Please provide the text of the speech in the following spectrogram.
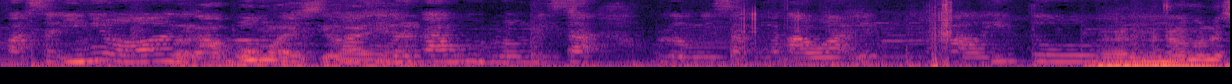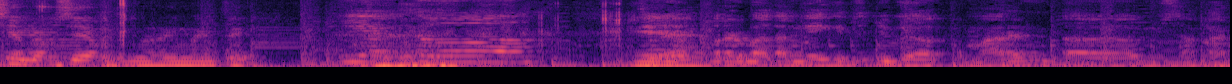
fase ini loh gitu. Berkabung Belum- lah istilahnya. masih berkabung belum bisa belum bisa ngetawain hal itu Kalau manusia belum siap untuk menerima itu. ya. iya betul Iya. perdebatan kayak gitu juga kemarin eh, misalkan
